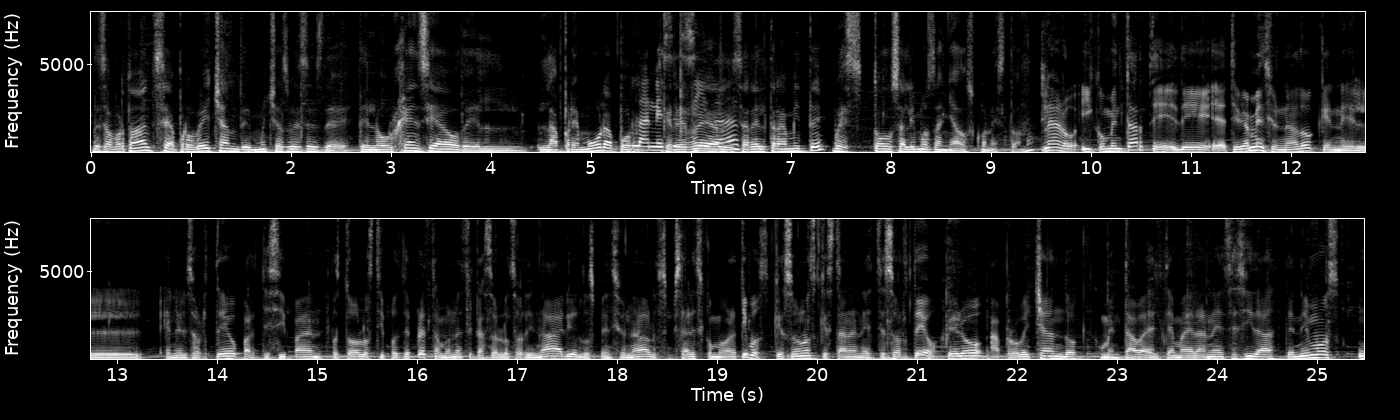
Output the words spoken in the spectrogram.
desafortunadamente se aprovechan de muchas veces de, de la urgencia o de la premura por querer realizar el trámite pues todos salimos dañados con esto no claro y comentarte de te había mencionado que en el en el sorteo participan pues, todos los tipos de préstamos, en este caso los ordinarios, los pensionados, los especiales conmemorativos, que son los que están en este sorteo. Pero aprovechando que comentaba del tema de la necesidad, tenemos un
